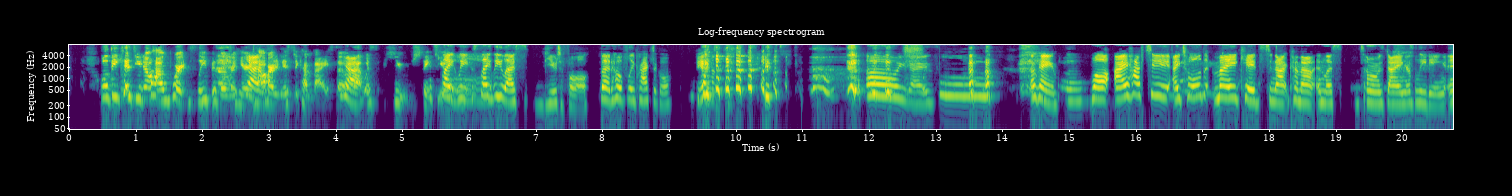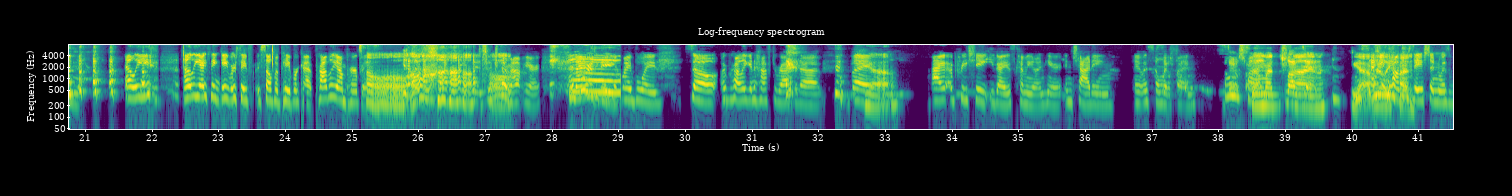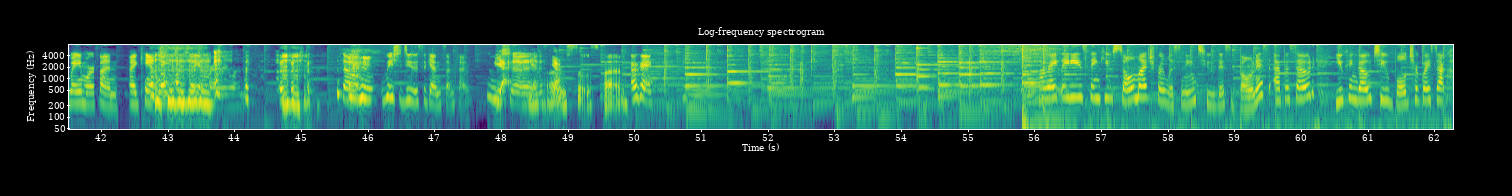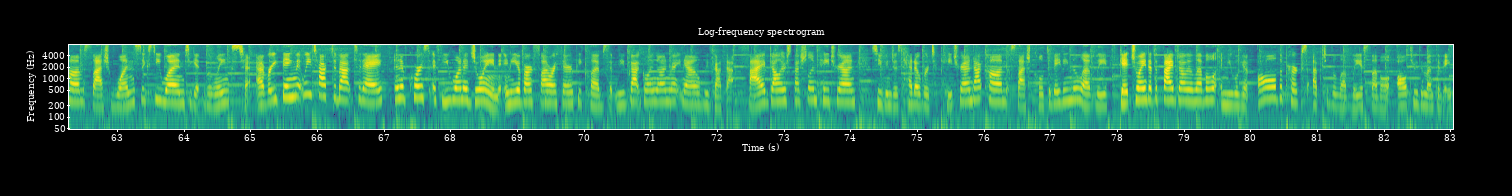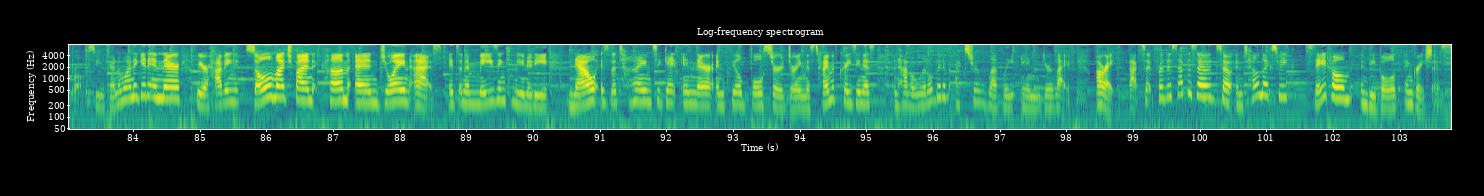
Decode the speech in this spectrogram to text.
Well, because you know how important sleep is over here Yeah. and how hard it is to come by. So Yeah. that was huge. Thank you. Slightly Aw. slightly less beautiful, but hopefully practical. Yeah. Oh, you guys. Okay. Well, I have to. I told my kids to not come out unless someone was dying or bleeding, and Ellie, Ellie, I think gave herself a paper cut, probably on purpose. Oh. to come out here, and I have to go get my boys, so I'm probably gonna have to wrap it up. But yeah. I appreciate you guys coming on here and chatting. It was so, So much fun. fun. So much fun. So fun. much Loved it. fun. The second really fun. conversation was way more fun. I can't wait to play it for everyone. So we should do this again sometime. We Yeah, should. yeah. That was so fun. Okay. Right, ladies, thank you so much for listening to this bonus episode. You can go to boldturquoise.com slash 161 to get the links to everything that we talked about today. And of course, if you want to join any of our flower therapy clubs that we've got going on right now, we've got that $5 special in Patreon. So you can just head over to patreon.com slash cultivating the lovely. Get joined at the $5 level and you will get all the perks up to the loveliest level all through the month of April. So you're going to want to get in there. We are having so much fun. Come and join us. It's an amazing community. Now is the time to get in there and feel bolstered during this time of craziness and have a little bit of extra lovely in your life. All right, that's it for this episode. So until next week, stay at home and be bold and gracious.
